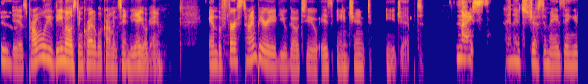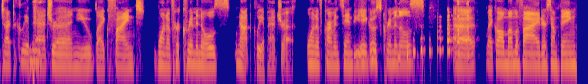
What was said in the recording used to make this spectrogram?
Is probably the most incredible Carmen Sandiego game. And the first time period you go to is ancient Egypt. Nice. And it's just amazing. You talk to Cleopatra and you like find one of her criminals, not Cleopatra, one of Carmen Sandiego's criminals, uh, like all mummified or something.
